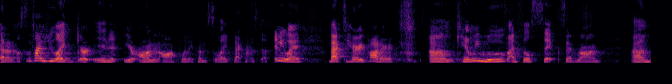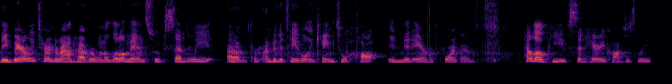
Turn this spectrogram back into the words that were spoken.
I don't know. Sometimes you like are in it. You're on and off when it comes to like that kind of stuff. Anyway, back to Harry Potter. Um, can we move? I feel sick," said Ron. Um, they barely turned around, however, when a little man swooped suddenly um, from under the table and came to a halt in midair before them. "Hello, Peeves," said Harry cautiously.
